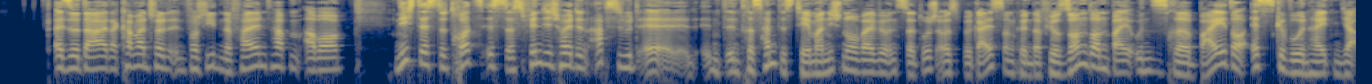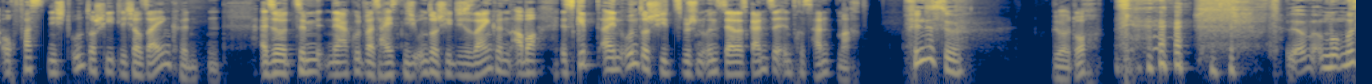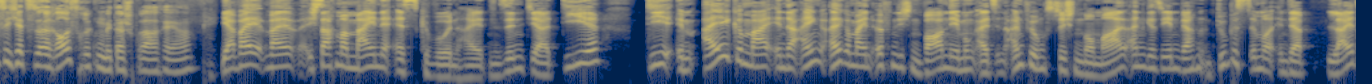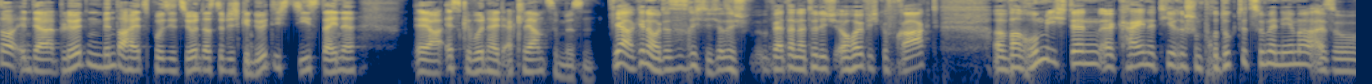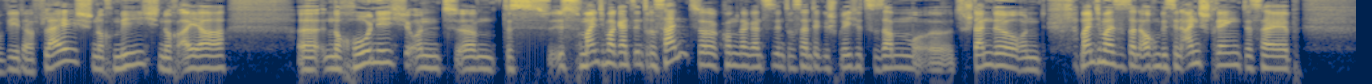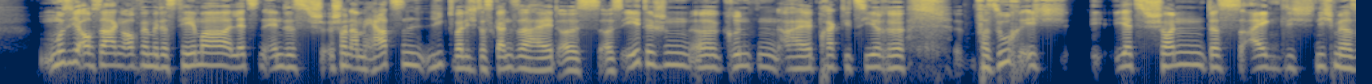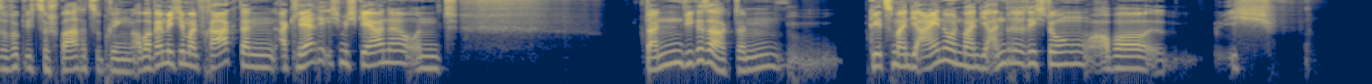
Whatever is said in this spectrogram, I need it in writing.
also da, da kann man schon in verschiedene Fallen tappen, aber Nichtsdestotrotz ist das, finde ich, heute ein absolut äh, interessantes Thema. Nicht nur, weil wir uns da durchaus begeistern können dafür, sondern weil unsere beider Essgewohnheiten ja auch fast nicht unterschiedlicher sein könnten. Also, zum, na gut, was heißt nicht unterschiedlicher sein können, aber es gibt einen Unterschied zwischen uns, der das Ganze interessant macht. Findest du? Ja, doch. Muss ich jetzt rausrücken mit der Sprache, ja? Ja, weil, weil, ich sag mal, meine Essgewohnheiten sind ja die, die im allgemein, in der allgemeinen öffentlichen Wahrnehmung als in Anführungsstrichen normal angesehen werden und du bist immer in der, leider in der blöden Minderheitsposition, dass du dich genötigt siehst, deine ja, Essgewohnheit erklären zu müssen. Ja, genau, das ist richtig. Also ich werde dann natürlich äh, häufig gefragt, äh, warum ich denn äh, keine tierischen Produkte zu mir nehme, also weder Fleisch noch Milch noch Eier äh, noch Honig und ähm, das ist manchmal ganz interessant, da kommen dann ganz interessante Gespräche zusammen äh, zustande und manchmal ist es dann auch ein bisschen anstrengend, deshalb muss ich auch sagen, auch wenn mir das Thema letzten Endes schon am Herzen liegt, weil ich das Ganze halt aus, aus ethischen äh, Gründen halt praktiziere, versuche ich jetzt schon, das eigentlich nicht mehr so wirklich zur Sprache zu bringen. Aber wenn mich jemand fragt, dann erkläre ich mich gerne und dann, wie gesagt, dann geht's mal in die eine und mal in die andere Richtung, aber ich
